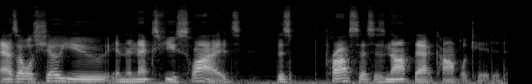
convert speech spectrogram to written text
as I will show you in the next few slides, this process is not that complicated.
